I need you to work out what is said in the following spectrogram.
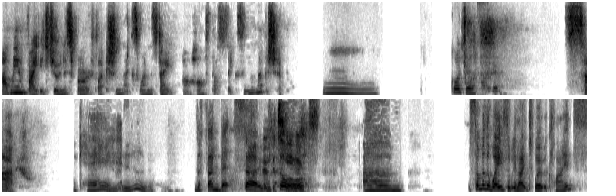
And we invite you to join us for a reflection next Wednesday at half past six in the membership. Mm. Gorgeous. So. Okay. Ooh. The fun bit. So we thought um, some of the ways that we like to work with clients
